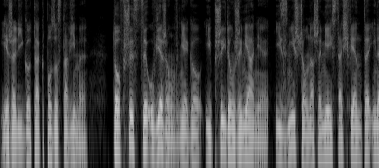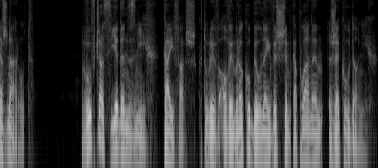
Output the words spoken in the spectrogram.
Jeżeli go tak pozostawimy, to wszyscy uwierzą w niego i przyjdą Rzymianie i zniszczą nasze miejsca święte i nasz naród. Wówczas jeden z nich, Kajfasz, który w owym roku był najwyższym kapłanem, rzekł do nich:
